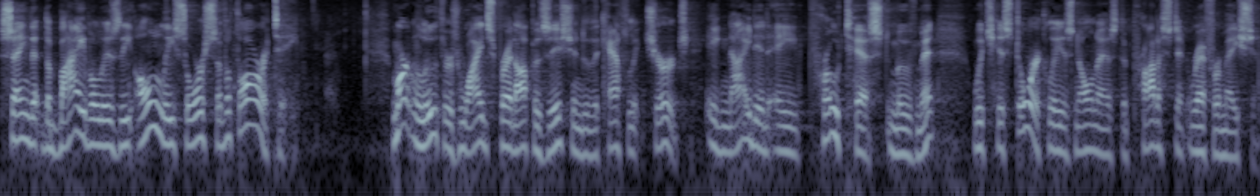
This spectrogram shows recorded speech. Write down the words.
saying that the Bible is the only source of authority. Martin Luther's widespread opposition to the Catholic Church ignited a protest movement, which historically is known as the Protestant Reformation.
